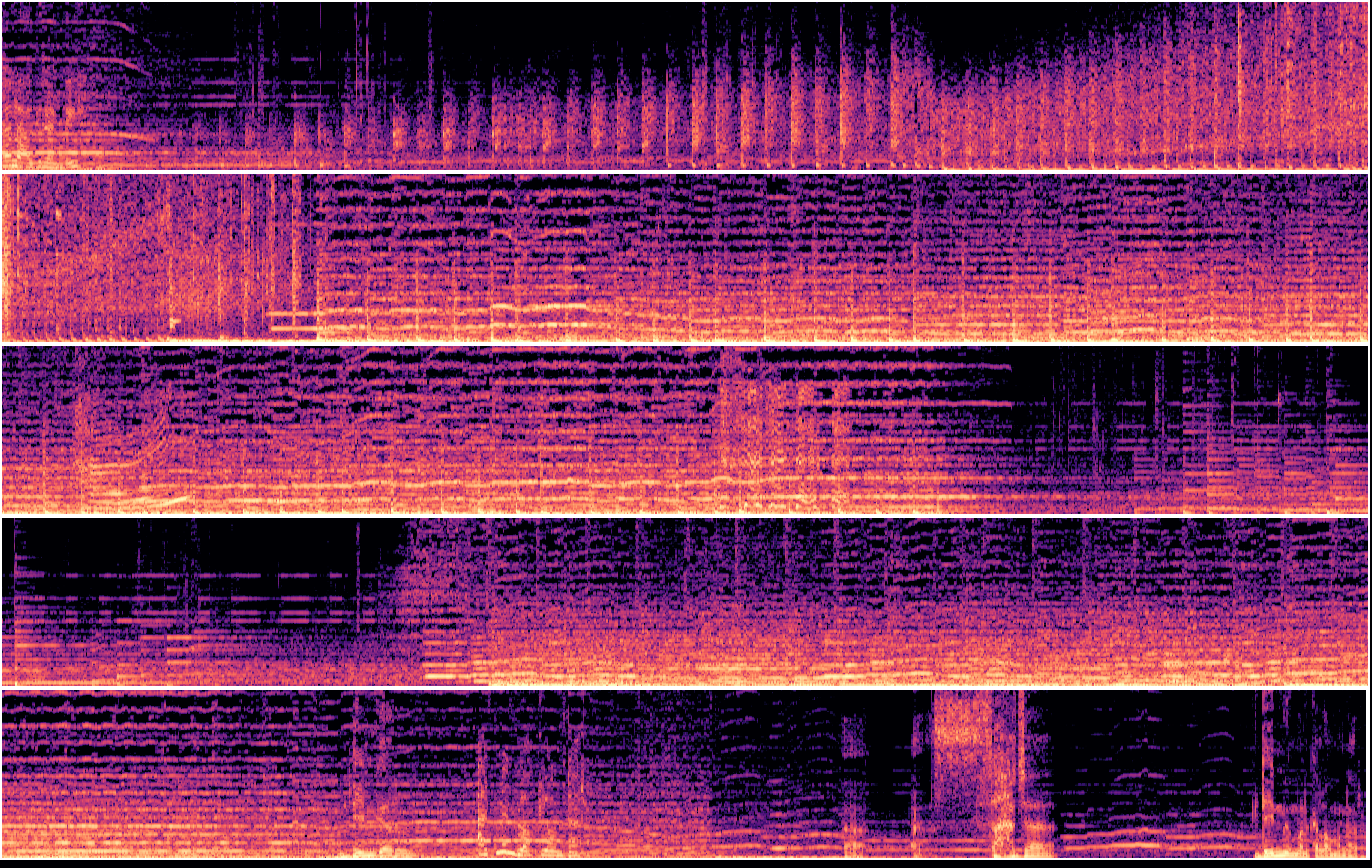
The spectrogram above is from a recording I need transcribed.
నిమిషాలు ఆగిరండి. డీన్ గారు? అడ్మిన్ బ్లాక్లో ఉంటారు సహజ డీన్ మిమ్మల్ని కలవమన్నారు.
